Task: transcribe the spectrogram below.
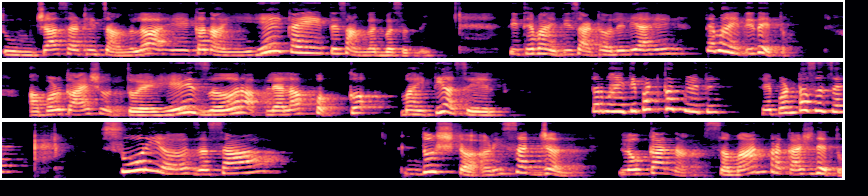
तुमच्यासाठी चांगलं आहे का नाही? हे काही ते सांगत बसत नाही. तिथे माहिती साठवलेली आहे ते माहिती देतं. आपण काय शोधतोय? हे जर आपल्याला पक्क माहिती असेल तर माहिती पटकन मिळते. हे पण तसंच आहे. सूर्य जसा दुष्ट आणि सज्जन लोकांना समान प्रकाश देतो.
